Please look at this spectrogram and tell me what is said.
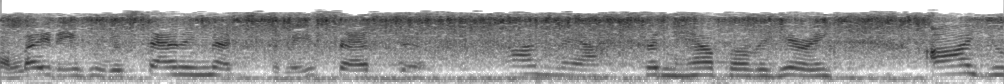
a lady who was standing next to me said, Pardon me, I couldn't help overhearing. Are you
